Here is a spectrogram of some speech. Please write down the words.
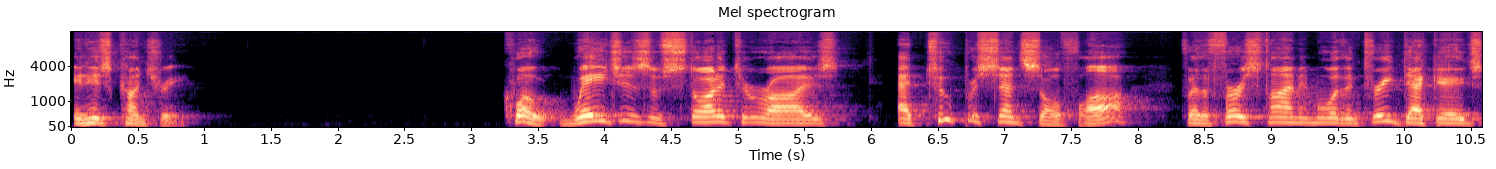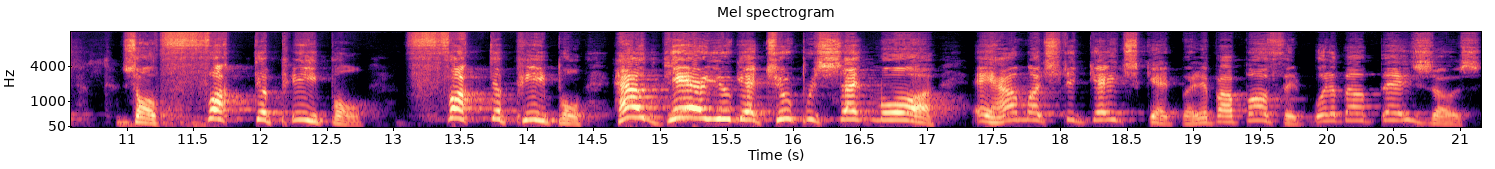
in his country. Quote, wages have started to rise at 2% so far for the first time in more than three decades. So fuck the people. Fuck the people. How dare you get 2% more? Hey, how much did Gates get? What about Buffett? What about Bezos?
